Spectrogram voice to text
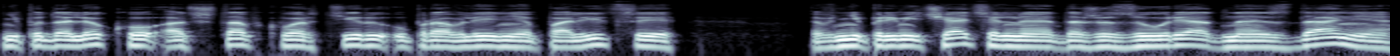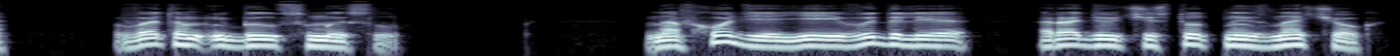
неподалеку от штаб-квартиры управления полиции, в непримечательное, даже заурядное здание. В этом и был смысл. На входе ей выдали радиочастотный значок.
